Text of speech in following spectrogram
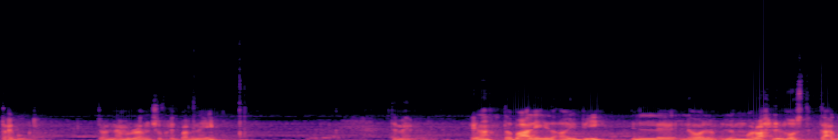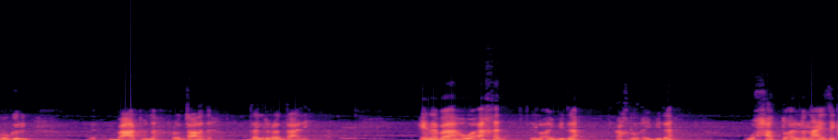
بتاع جوجل. تعالى نعمل run نشوف هيطبع لنا إيه. تمام. هنا طبع لي ال IP اللي هو لما راح لل host بتاع جوجل بعت له ده رد على ده ده اللي رد عليه. هنا بقى هو أخد ال IP ده أخد ال IP ده وحطه قال له أنا عايزك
